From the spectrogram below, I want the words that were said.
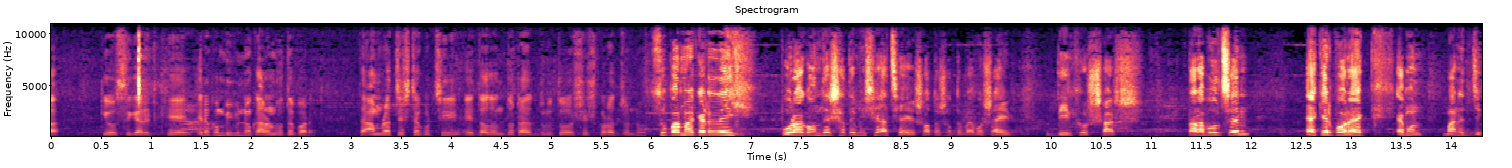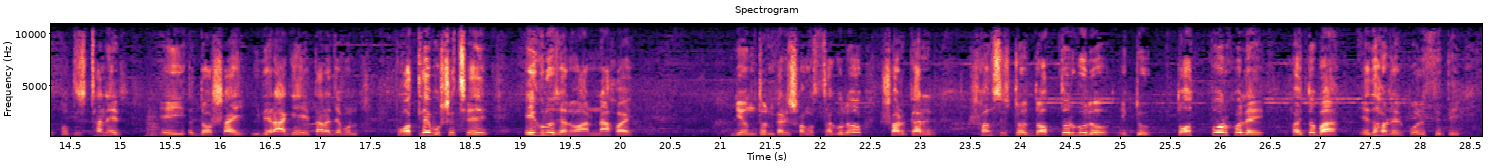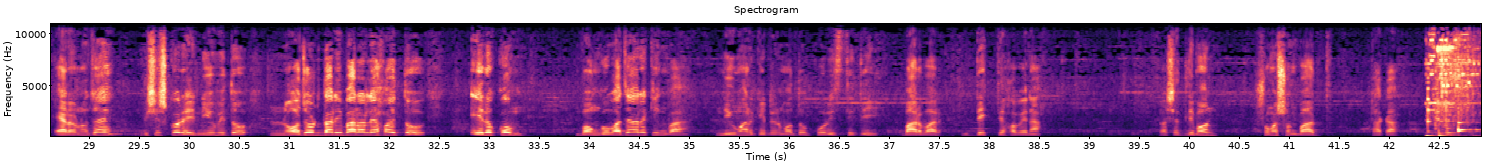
কেউ সিগারেট খেয়ে, এরকম বিভিন্ন কারণ হতে পারে। তা আমরা চেষ্টা করছি এই তদন্তটা দ্রুত শেষ করার জন্য। সুপারমার্কেটের এই পোড়া গন্ধের সাথে মিশে আছে শত শত ব্যবসায়ীর দীর্ঘশ্বাস। তারা বলছেন একের পর এক এমন বাণিজ্যিক প্রতিষ্ঠানের এই দশায়, ঈদের আগে তারা যেমন পথে বসেছে, এগুলো যেন আর না হয়। নিয়ন্ত্রণকারী সংস্থাগুলো, সরকারের সংশ্লিষ্ট দপ্তরগুলো একটু তৎপর হলে হয়তোবা এ ধরনের পরিস্থিতি এড়ানো যায়। বিশেষ করে নিয়মিত নজরদারি বাড়ালে হয়তো এরকম বঙ্গবাজার কিংবা নিউ মার্কেটের মতো পরিস্থিতি বারবার দেখতে হবে না। রাশেদ লিমন, সময় সংবাদ, ঢাকা। you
